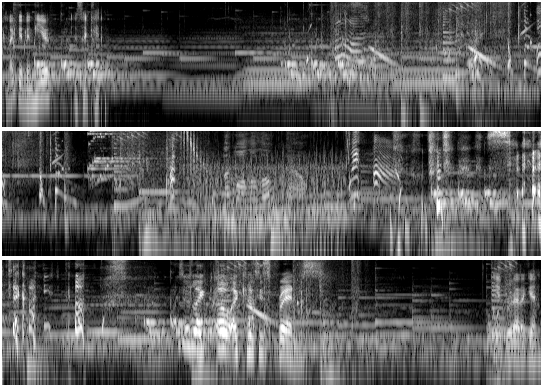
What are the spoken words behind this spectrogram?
Can I get in here? Killed his friends. Can you do that again?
